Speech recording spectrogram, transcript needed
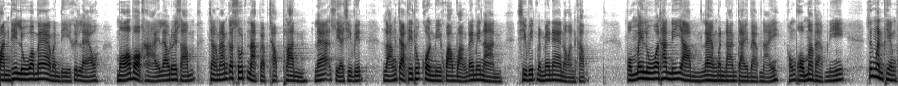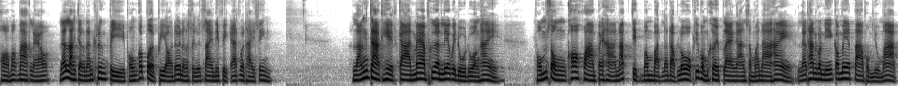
วันที่รู้ว่าแม่มันดีขึ้นแล้ว หมอบอกหายแล้วด้วยซ้ำจากนั้นก็สุดหนักแบบฉับพลันและเสียชีวิต หลังจากที่ทุกคนมีความหวังได้ไม่นาน ชีวิตมันไม่แน่นอนครับ ผมไม่รู้ว่าท่านนิยามแรงบันดาลใจแบบไหน ของผมมาแบบนี้ ซึ่งมันเพียงพอมากๆแล้ว และหลังจากนั้นครึ่งปี ผมก็เปิดพรีออเดอร์หนังสือ Scientific Advertising หลังจากเหตุการณ์แม่เพื่อนเรียกไปดูดวงให้ ผมส่งข้อความไปหานักจิตบำบัดระดับโลกที่ผมเคยแปลงานสัมมนาให้ และท่านคนนี้ก็เมตตาผมอยู่มาก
